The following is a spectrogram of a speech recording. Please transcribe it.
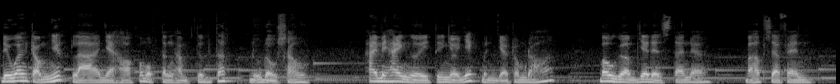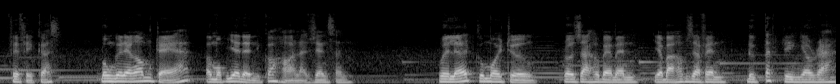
Điều quan trọng nhất là nhà họ có một tầng hầm tươm tất đủ độ sâu. 22 người tự nhồi nhét mình vào trong đó Bao gồm gia đình Steiner, bà Hobzafen, Pfiffikus Một người đàn ông trẻ và một gia đình có họ là Jensen. Vì lợi ích của môi trường Rosa Huberman và bà Hobsaven được tách riêng nhau ra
